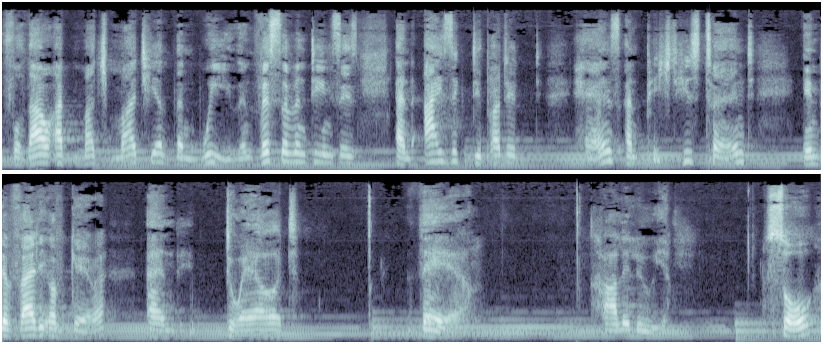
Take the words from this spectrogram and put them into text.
for thou art much mightier than we. Then verse 17 says, And Isaac departed hence and pitched his tent in the valley of Gerar and dwelt there. Hallelujah. So,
